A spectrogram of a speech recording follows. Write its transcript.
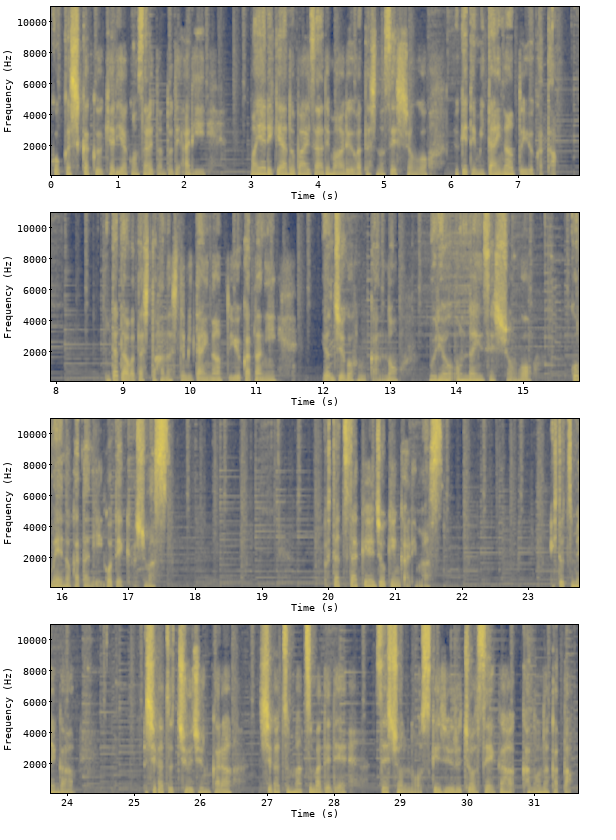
国家資格キャリアコンサルタントでありマヤリケアドバイザーでもある私のセッションを受けてみたいなという方。ただ私と話してみたいなという方に45分間の無料オンラインセッションを5名の方にご提供します。2つだけ条件があります。1つ目が4月中旬から4月末まででセッションのスケジュール調整が可能な方。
